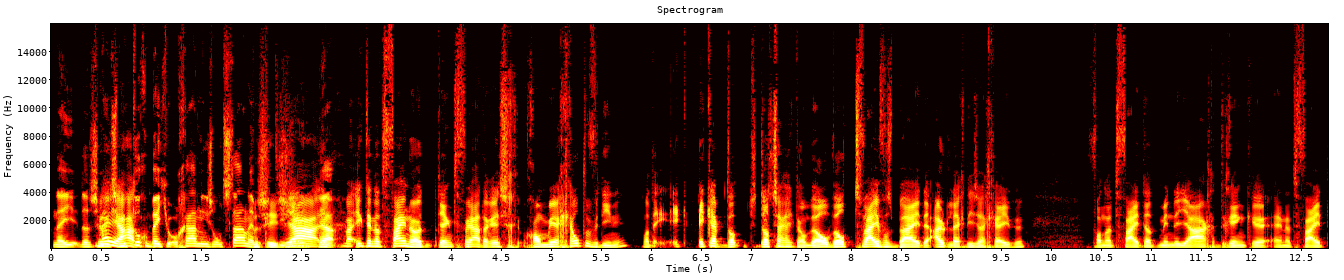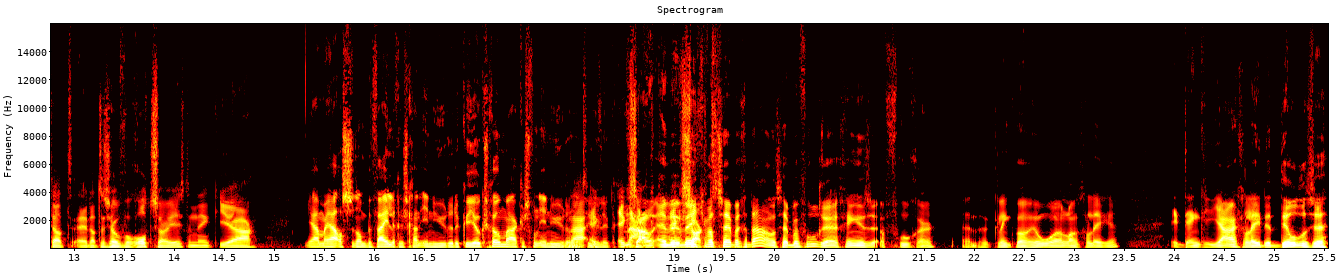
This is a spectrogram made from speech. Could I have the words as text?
Nee, dat zoiets Nee, ja. moet toch een beetje organisch ontstaan hebben. Precies. Ja, maar ik denk dat Feyenoord denkt van ja, er is gewoon meer geld te verdienen. Want ik, ik, ik heb, dat, dat zeg ik dan wel, wel twijfels bij de uitleg die zij geven. Van het feit dat minderjarigen drinken en het feit dat, eh, dat er zoveel rotzooi is. Dan denk je ja, Ja, maar ja, als ze dan beveiligers gaan inhuren, dan kun je ook schoonmakers van inhuren nou, natuurlijk. ik- nou, exact, en we- weet je wat ze hebben gedaan? Ze hebben vroeger, gingen ze, vroeger, en dat klinkt wel heel eh, lang geleden. Ik denk een jaar geleden deelden ze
